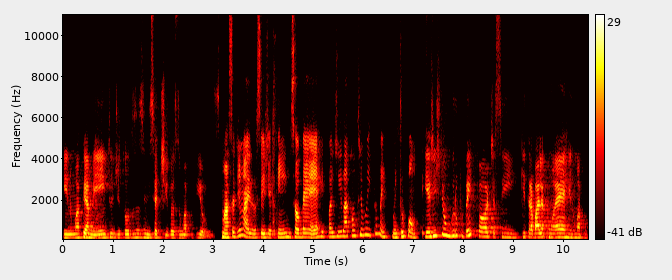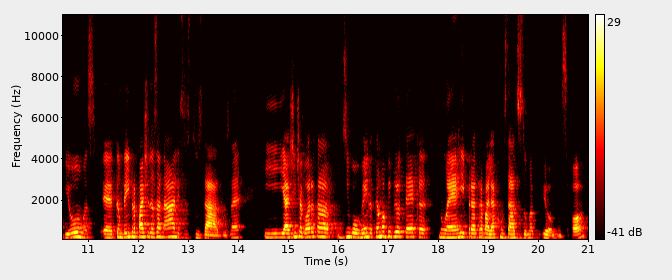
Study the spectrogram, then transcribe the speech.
e no mapeamento de todas as iniciativas do MapBiomas. Massa demais, ou seja, quem souber R pode ir lá contribuir também, muito bom. E a gente tem um grupo bem forte, assim, que trabalha com R no MapBiomas, é, também para a parte das análises dos dados, né? E a gente agora está desenvolvendo até uma biblioteca no R para trabalhar com os dados do MapBiomas. Ó.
